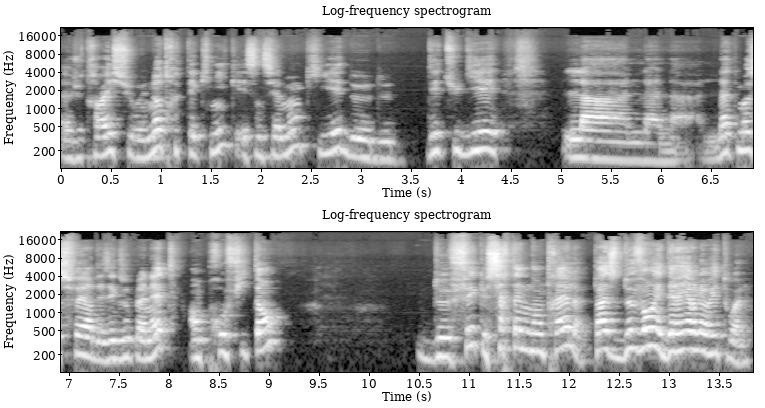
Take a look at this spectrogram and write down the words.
Euh, je travaille sur une autre technique essentiellement qui est de d'étudier l'atmosphère des exoplanètes en profitant de fait que certaines d'entre elles passent devant et derrière leur étoile,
